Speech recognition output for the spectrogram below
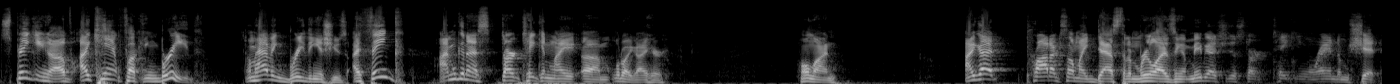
Speaking of, I can't fucking breathe. I'm having breathing issues. I think I'm to start taking my, um, what do I got here? Hold on. I got products on my desk that I'm realizing that maybe I should just start taking random shit.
